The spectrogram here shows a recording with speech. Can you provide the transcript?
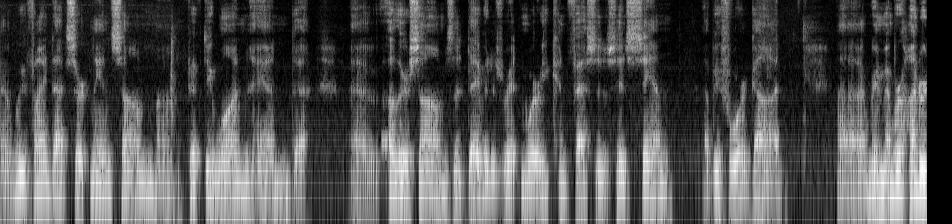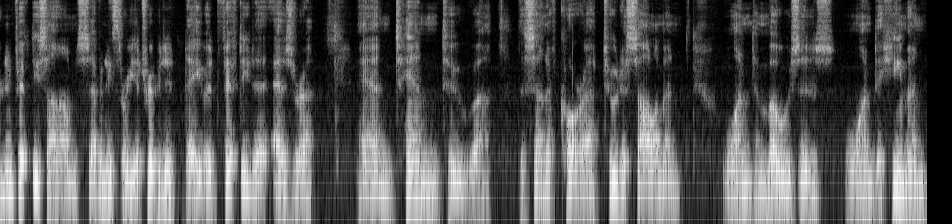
uh, we find that certainly in Psalm 51 and other psalms that David has written where he confesses his sin before God. Uh, remember 150 Psalms, 73 attributed to David, 50 to Ezra, and 10 to uh, the son of Korah, 2 to Solomon, 1 to Moses, 1 to Heman,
